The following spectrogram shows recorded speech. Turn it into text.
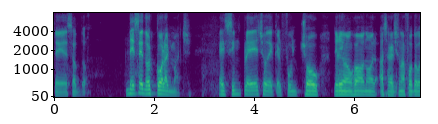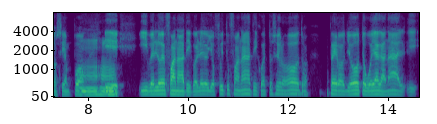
de esas dos? De ese dos collar match. El simple hecho de que él fue un show de Ring of Honor a sacarse una foto con CM Punk y, y verlo de fanático. Él le digo, yo fui tu fanático, esto y lo otro, pero yo te voy a ganar. Y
